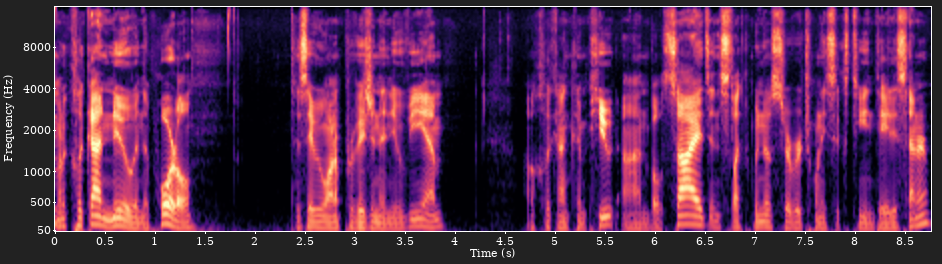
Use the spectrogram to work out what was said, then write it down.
going to click on New in the portal to say we want to provision a new VM. I'll click on Compute on both sides and select Windows Server 2016 Data Center.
